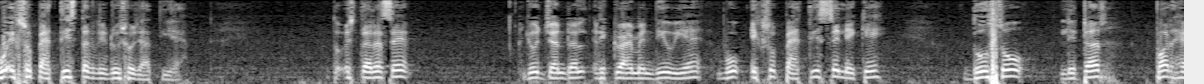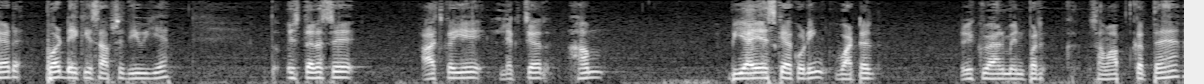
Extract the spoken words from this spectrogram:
वो 135 तक रिड्यूस हो जाती है। तो इस तरह से जो जनरल रिक्वायरमेंट दी हुई है, वो 135 से लेके 200 लीटर पर हेड पर डे के हिसाब से दी हुई है। तो इस तरह से आज का ये लेक्चर हम बीआईएस के अकॉर्डिंग वाटर रिक्वायरमेंट पर समाप्त करते हैं।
